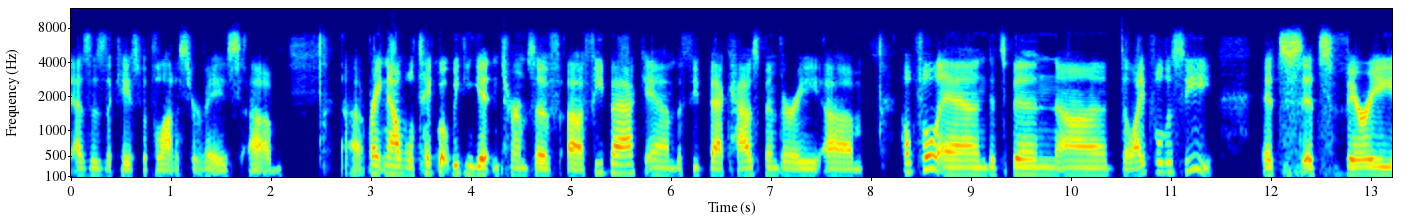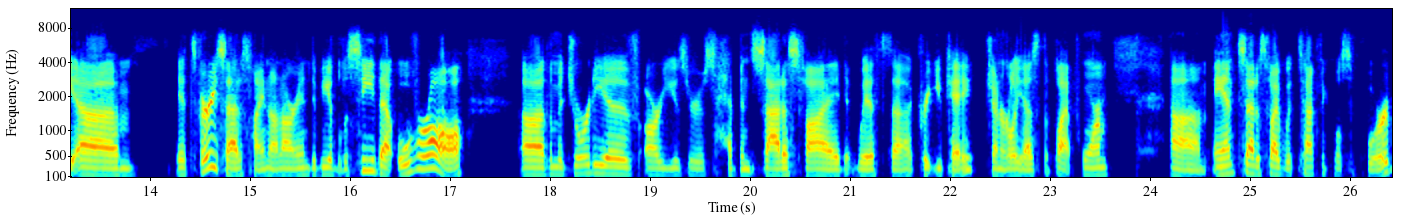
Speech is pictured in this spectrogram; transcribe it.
as is the case with a lot of surveys, um, uh, right now we'll take what we can get in terms of uh, feedback, and the feedback has been very um, helpful, and it's been uh, delightful to see. It's it's very um, it's very satisfying on our end to be able to see that overall, uh, the majority of our users have been satisfied with uh, Create UK generally as the platform um, and satisfied with technical support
